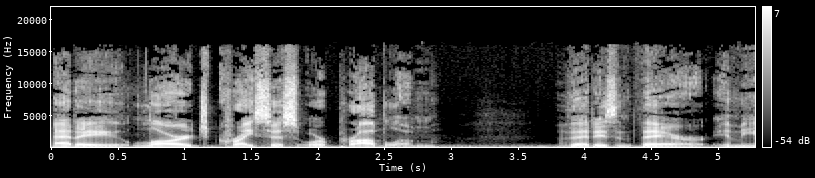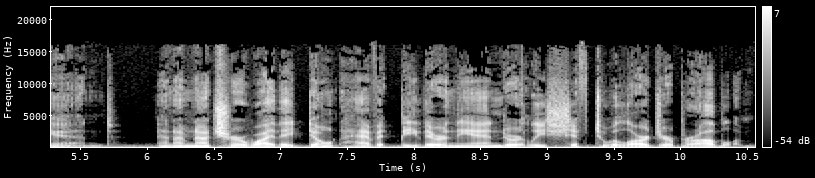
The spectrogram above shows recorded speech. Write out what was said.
at a large crisis or problem that isn't there in the end, and I'm not sure why they don't have it be there in the end, or at least shift to a larger problem.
